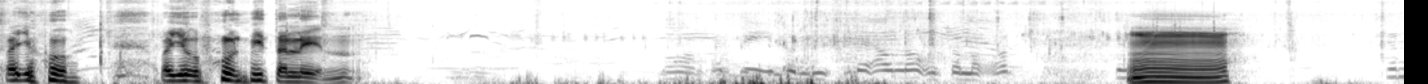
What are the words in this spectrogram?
ไปอยู่ไปอยู่พูนมีแตะเหลนอ๋อปกติเพิ่นได้เอาเนาะตลอดอืม จน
